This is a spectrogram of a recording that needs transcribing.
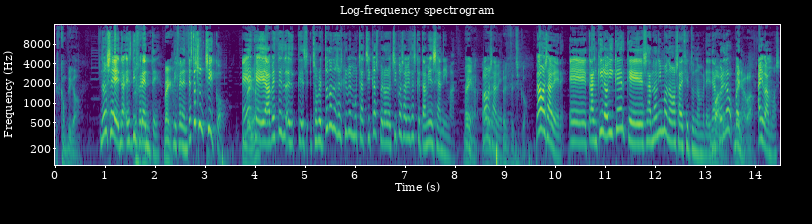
Es complicado. No sé, no, es diferente. Venga. Diferente. Esto es un chico. ¿Eh? Que a veces, eh, que sobre todo nos escriben muchas chicas, pero los chicos a veces que también se animan. Venga, Bueno, vamos a ver. Este chico. Vamos a ver. Eh, tranquilo, Iker, que es anónimo, no vamos a decir tu nombre, ¿de Vale, acuerdo? venga, bueno, va. ahí vamos.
